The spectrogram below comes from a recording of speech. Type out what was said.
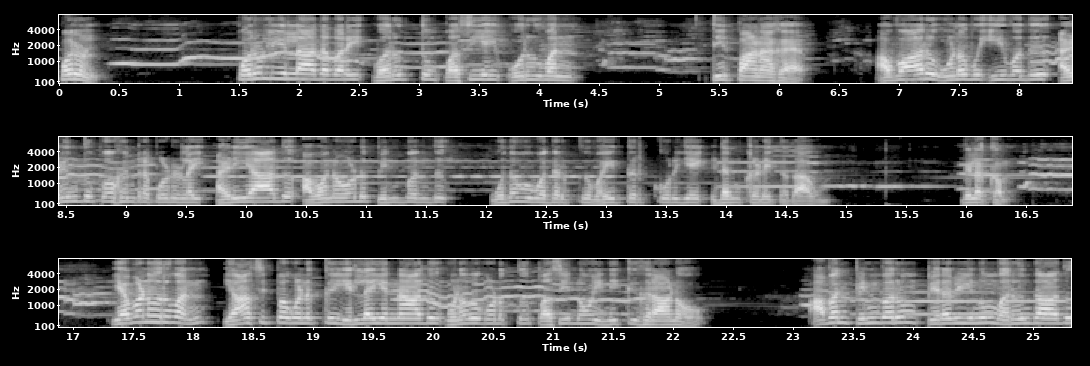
பொருள். பொருள் இல்லாதவரை வருத்தும் பசியை ஒருவன் தீர்ப்பானாக. அவ்வாறு உணவு ஈவது அழிந்து போகின்ற பொருளை அழியாது அவனோடு பின்வந்து உதவுவதற்கு வைத்திற்குரிய இடம் கிடைத்ததாகும். விளக்கம். எவனொருவன் யாசிப்பவனுக்கு இல்லையென்னாது உணவு கொடுத்து பசி நோய் நீக்குகிறானோ அவன் பின்வரும் பிறவியினும் வருந்தாது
